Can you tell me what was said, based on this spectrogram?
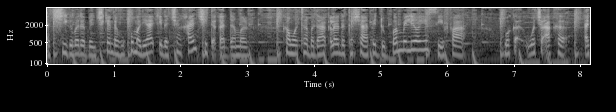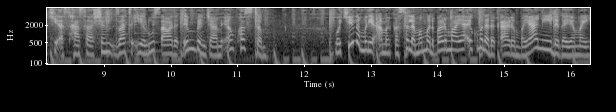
a ci gaba da binciken da hukumar yaƙi da cin hanci ta kaddamar kan wata badakalar da ta shafi dubban miliyoyin sefa wacce ake hasashen za ta iya rutsawa da ɗimbin jami'an kwastam. Wakilin murya Amurka Salaman Barma ya aiko mana da ƙarin bayani daga Yamai.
